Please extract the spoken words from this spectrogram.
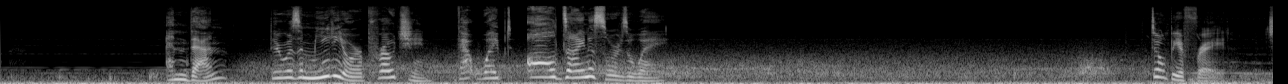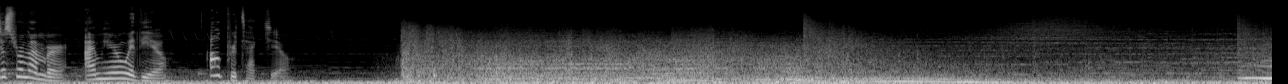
And then there was a meteor approaching that wiped all dinosaurs away. Don't be afraid. Just remember, I'm here with you. I'll protect you. Mm-hmm.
